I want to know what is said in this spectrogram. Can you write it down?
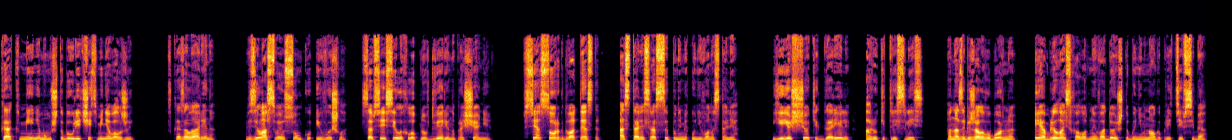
как минимум, чтобы уличить меня во лжи», сказала Арина, взяла свою сумку и вышла, со всей силы хлопнув дверью на прощание. Все 42 теста остались рассыпанными у него на столе. Ее щеки горели, а руки тряслись. Она забежала в уборную и облилась холодной водой, чтобы немного прийти в себя.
